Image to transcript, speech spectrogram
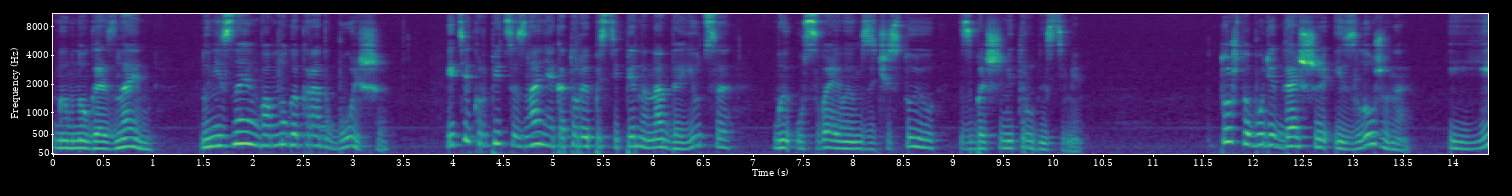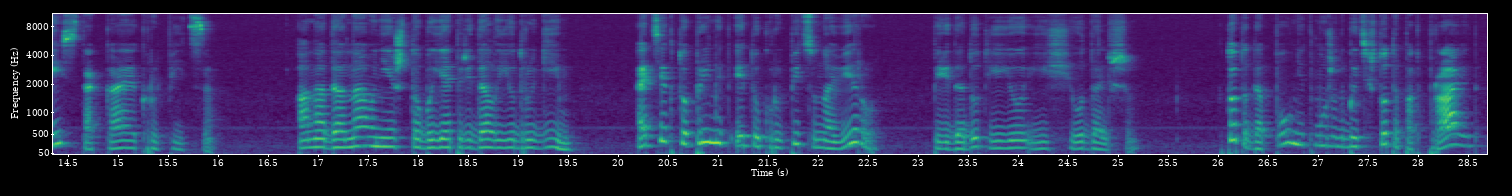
Мы многое знаем, но не знаем во много крат больше. И те крупицы знания, которые постепенно нам даются, мы усваиваем зачастую с большими трудностями. То, что будет дальше изложено, и есть такая крупица. Она дана мне, чтобы я передал ее другим, а те, кто примет эту крупицу на веру, передадут ее еще дальше. Кто-то дополнит, может быть, что-то подправит –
